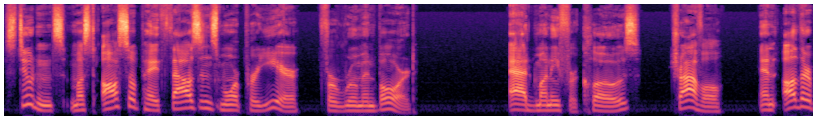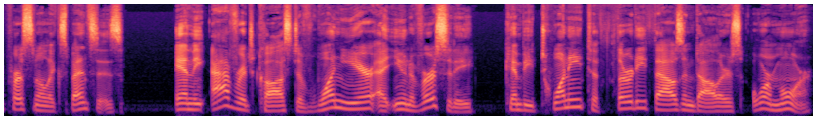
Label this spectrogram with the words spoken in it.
Students must also pay thousands more per year for room and board. Add money for clothes, travel, and other personal expenses, and the average cost of one year at university can be 20 to $30,000 or more.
